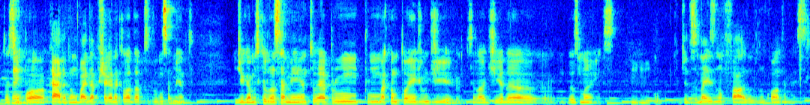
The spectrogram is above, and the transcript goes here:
Então, assim, é. pô, cara, não vai dar pra chegar naquela data do lançamento. Digamos que o lançamento é pra, um, uma campanha de um dia, sei lá, o dia da, das mães. Uhum. Dia das mães não fala, não conta, mas...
